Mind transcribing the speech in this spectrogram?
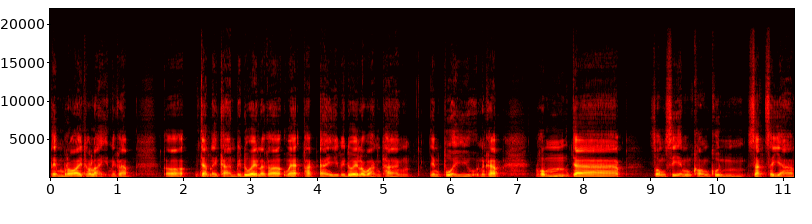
เต็มร้อยเท่าไหร่นะครับ ก็จัดรายการไปด้วยแล้วก็แวะพักไอไปด้วยระหว่างทางยังป่วยอยู่นะครับ ผมจะส่งเสียงของคุณศักสยาม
